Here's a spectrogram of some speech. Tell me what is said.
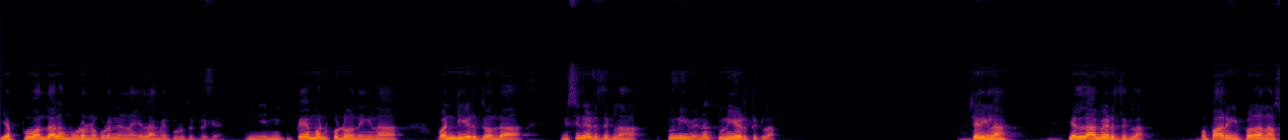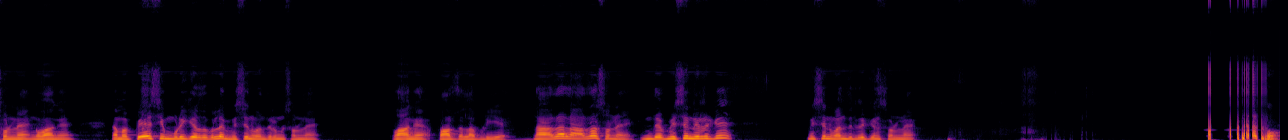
எப்போ வந்தாலும் உடனுக்குடனே நான் எல்லாமே கொடுத்துட்ருக்கேன் நீங்கள் இன்றைக்கி பேமெண்ட் கொண்டு வந்தீங்கன்னா வண்டி எடுத்து வந்தால் மிஷின் எடுத்துக்கலாம். துணி வேணால் துணி எடுத்துக்கலாம். சரிங்களா? எல்லாமே எடுத்துக்கலாம். இப்போ பாருங்க இப்போ தான் நான் சொன்னேன் இங்கே வாங்க. நம்ம பேசி முடிக்கிறதுக்குள்ளே மிஷின் வந்துரும்னு சொன்னேன். வாங்க பார்த்தலாம் அப்படியே. நான் அதான் நான் அதான் சொன்னேன் இந்த மிஷின் இருக்குது மிஷின் வந்துட்டு இருக்குன்னு சொன்னேன். இருக்கும்.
